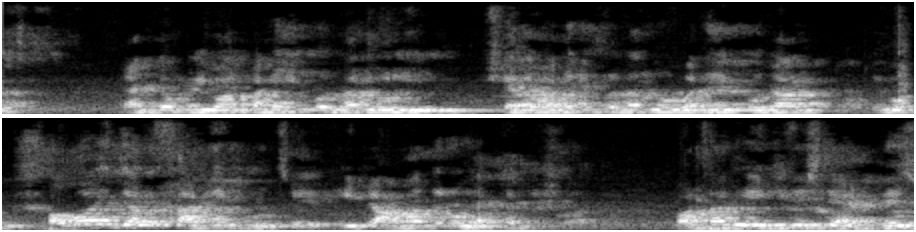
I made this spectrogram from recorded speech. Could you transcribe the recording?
আছে একদম বিমান বাহিনী প্রধান বলি সেনাবাহিনী প্রধান নৌবাহিনী প্রধান, এবং সবাই যারা সার্ভিং করছে, এটা আমাদেরও একটা বিষয়। অর্থাৎ এই জিনিসটা অ্যাড্রেস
